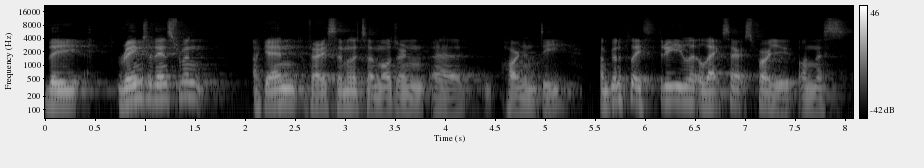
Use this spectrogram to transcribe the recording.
The range of the instrument, again, very similar to a modern uh, horn in D. I'm going to play three little excerpts for you on this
